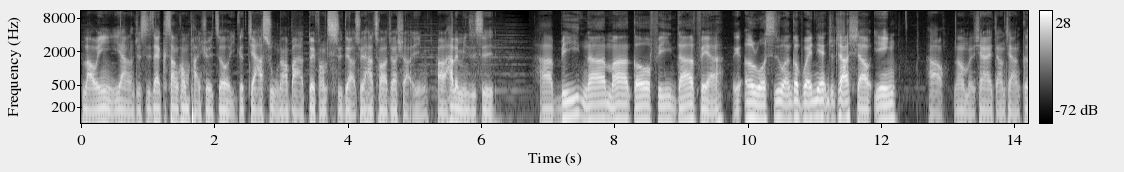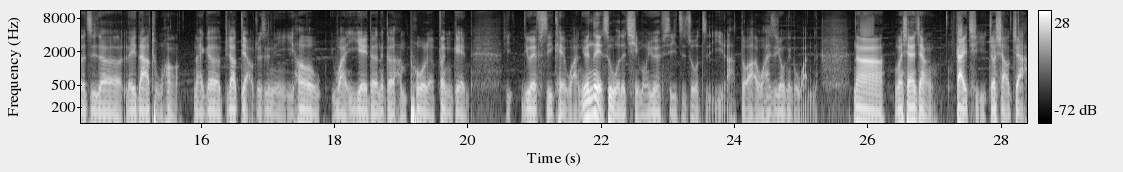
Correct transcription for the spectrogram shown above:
老鹰一样，就是在上空盘旋之后一个加速，然后把对方吃掉，所以他绰号叫小鹰。好，他的名字是哈比纳马戈菲达菲亚，那个俄罗斯文更不会念，就叫小鹰。好，那我们现在讲讲各自的雷达图哈，哪个比较屌？就是你以后玩 EA 的那个很破的粪 game。UFC 可以玩，因为那也是我的启蒙 UFC 制作之一啦，对吧？我还是用那个玩的。那我们现在讲盖奇，就小贾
